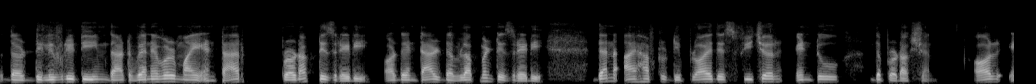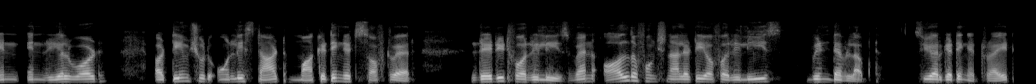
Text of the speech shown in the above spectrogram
the delivery team that whenever my entire product is ready or the entire development is ready, then I have to deploy this feature into the production or in, in real world, a team should only start marketing its software ready for release when all the functionality of a release been developed so you are getting it right?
